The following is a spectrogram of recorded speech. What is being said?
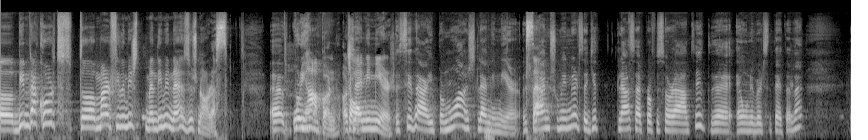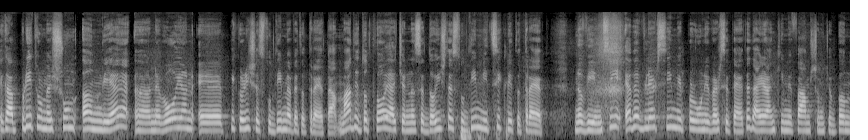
Biem dakord të marrë fillimisht mendimin e Zysh Norës. U rihapën, është po, lajm i mirë. Si dhe ai, për mua është lajm i mirë. Është lajm shumë i mirë se gjithë klasa e profesoratit dhe e universiteteve e ka pritur me shumë ëndje nevojën e pikërisht e studimeve të treta. Madje do të thoja që nëse do ishte studimi i ciklit të tretë në vijimësi, edhe vlerësimi për universitetet, ai rankimi i famshëm që bëmë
